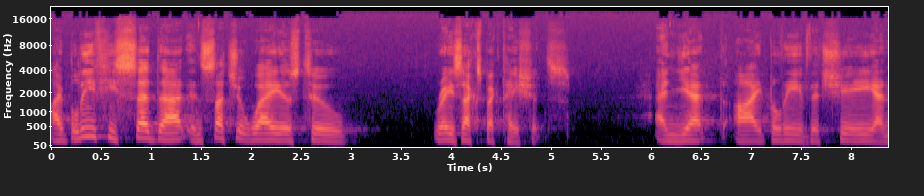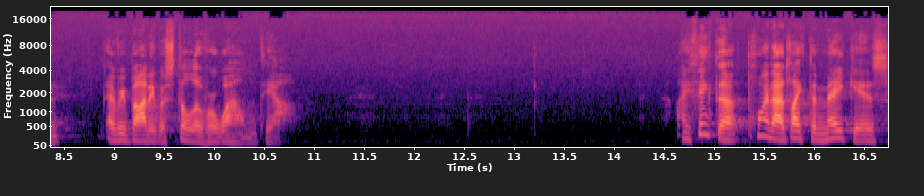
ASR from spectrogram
I believe he said that in such a way as to raise expectations. And yet, I believe that she and everybody was still overwhelmed, yeah. I think the point I'd like to make is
